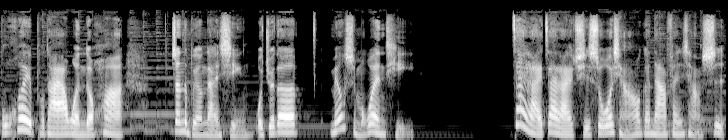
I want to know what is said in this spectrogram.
不会葡萄牙文的话，真的不用担心。我觉得。没有什么问题。再来，再来，其实我想要跟大家分享是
